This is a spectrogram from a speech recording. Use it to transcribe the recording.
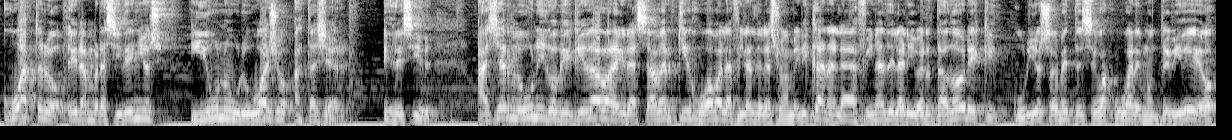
cuatro eran brasileños y uno uruguayo hasta ayer. Es decir, ayer lo único que quedaba era saber quién jugaba la final de la Sudamericana, la final de la Libertadores, que curiosamente se va a jugar en Montevideo,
